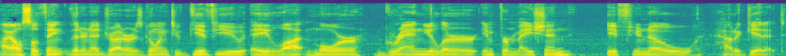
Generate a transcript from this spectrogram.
I also think that an edge router is going to give you a lot more granular information if you know how to get it.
